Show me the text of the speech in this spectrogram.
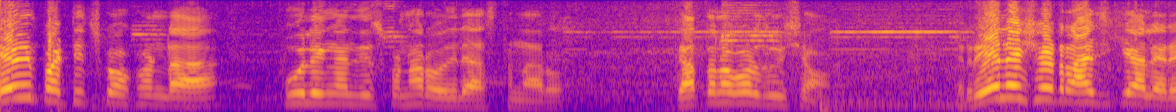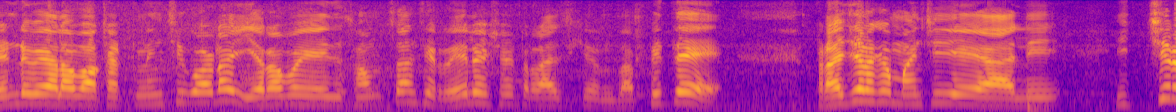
ఏమీ పట్టించుకోకుండా పూలింగ్ అని తీసుకుంటున్నారు వదిలేస్తున్నారు. గతంలో కూడా చూసాం. రియల్ ఎస్టేట్ రాజకీయాలే. రెండు వేల ఒకటి నుంచి కూడా ఇరవై ఐదు సంవత్సరాల నుంచి రియల్ ఎస్టేట్ రాజకీయం తప్పితే ప్రజలకు మంచి చేయాలి ఇచ్చిన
